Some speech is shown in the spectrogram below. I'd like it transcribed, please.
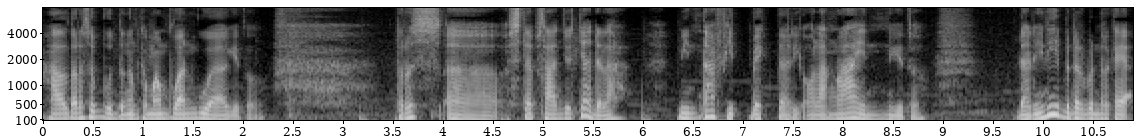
hal tersebut dengan kemampuan gue gitu Terus uh, step selanjutnya adalah minta feedback dari orang lain gitu. Dan ini bener-bener kayak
